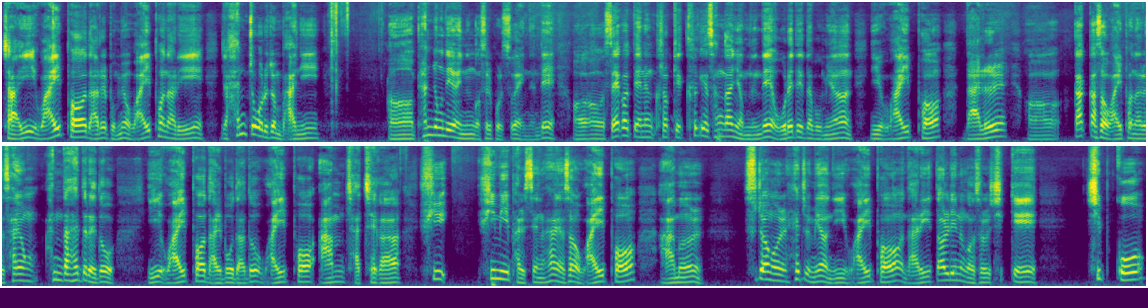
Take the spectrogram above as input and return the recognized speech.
자, 이 와이퍼 날을 보면 와이퍼 날이 한쪽으로 좀 많이 어, 편중되어 있는 것을 볼 수가 있는데 어, 새거 때는 그렇게 크게 상관이 없는데 오래되다 보면 이 와이퍼 날을 어, 깎아서 와이퍼 날을 사용한다 하더라도 이 와이퍼 날보다도 와이퍼 암 자체가 휘, 힘이 발생하여서 와이퍼 암을 수정을 해주면 이 와이퍼 날이 떨리는 것을 쉽게 쉽고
